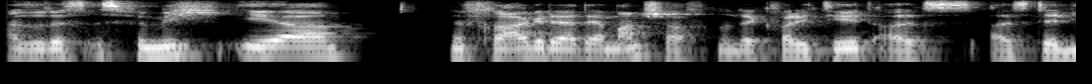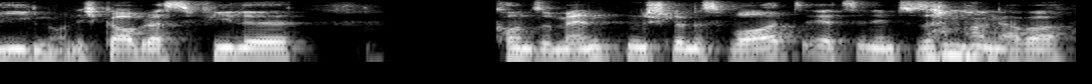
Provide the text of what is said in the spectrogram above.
Also das ist für mich eher eine Frage der, der Mannschaften und der Qualität als, als der Ligen. Und ich glaube, dass viele Konsumenten, schlimmes Wort jetzt in dem Zusammenhang, aber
